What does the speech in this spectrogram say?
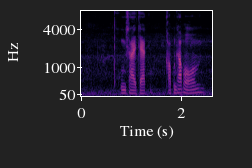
คุงชายแจ็ค ขอบคุณครับผม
